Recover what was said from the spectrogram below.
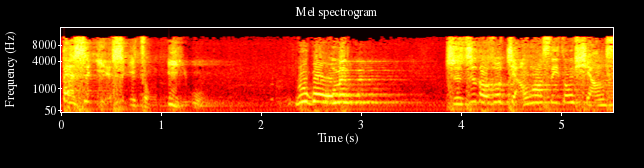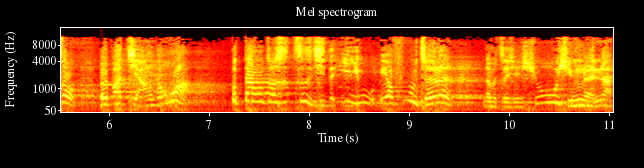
但是也是一种义务。如果我们只知道说讲话是一种享受，而把讲的话不当做是自己的义务，要负责任，那么这些修行人呢，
